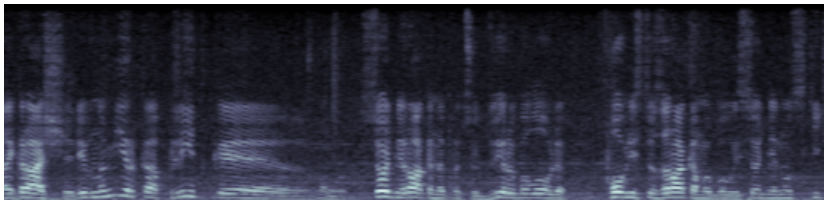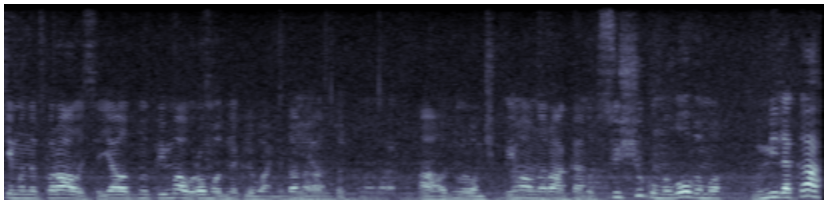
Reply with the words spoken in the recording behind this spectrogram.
найкраще рівномірка, плітки. Ну, сьогодні раки не працюють. Дві риболовлі повністю за раками були. Сьогодні, ну скільки ми не впиралися, я одну піймав, Рома одне клювання. Да, на рака? А, одну ромчик піймав на рака. Всю щуку ми ловимо в міляках,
